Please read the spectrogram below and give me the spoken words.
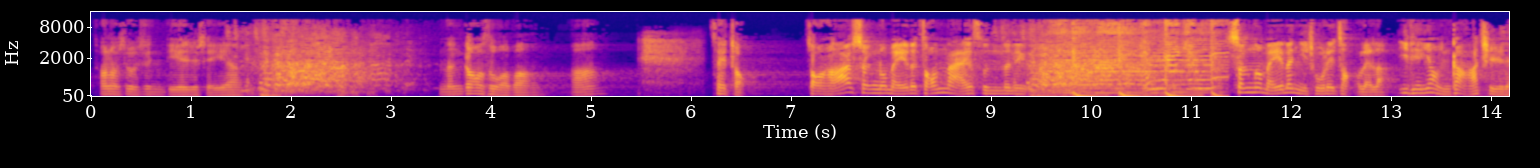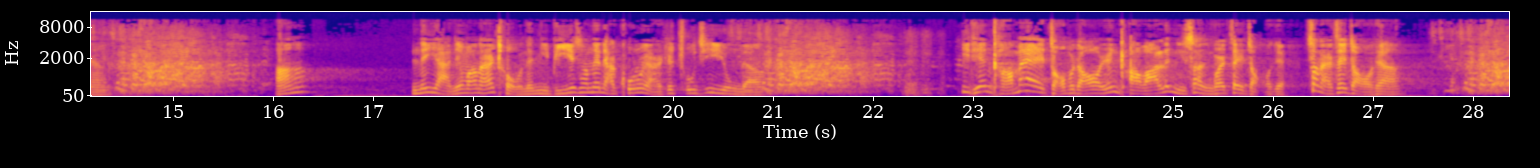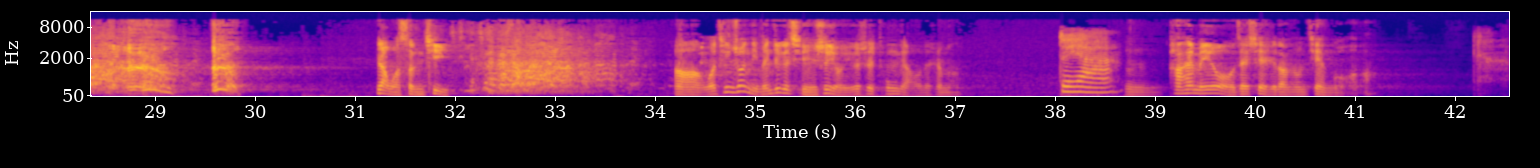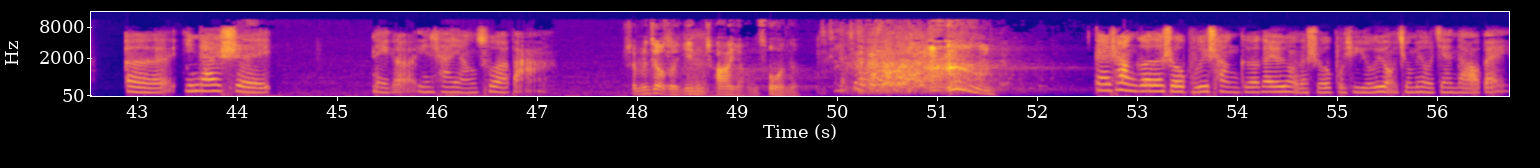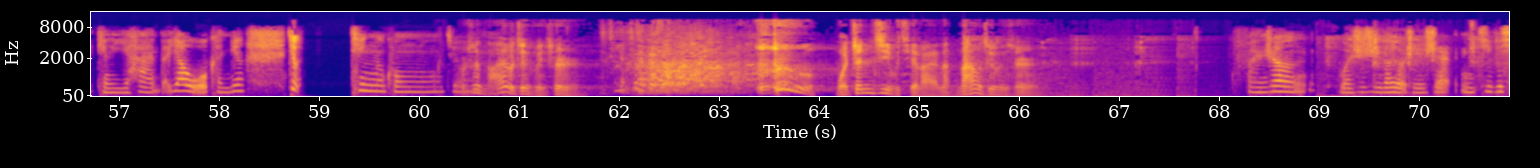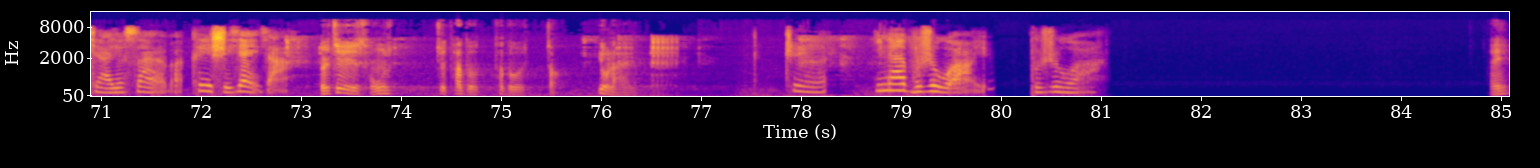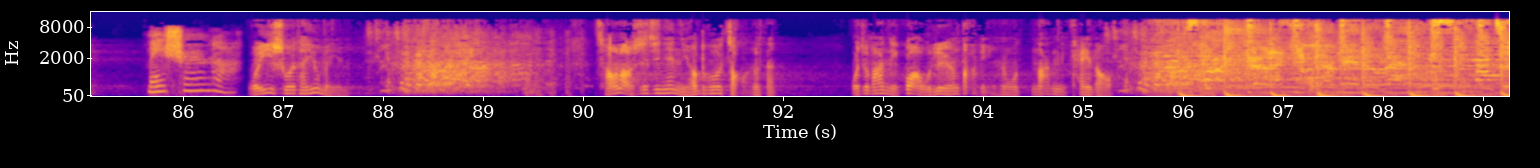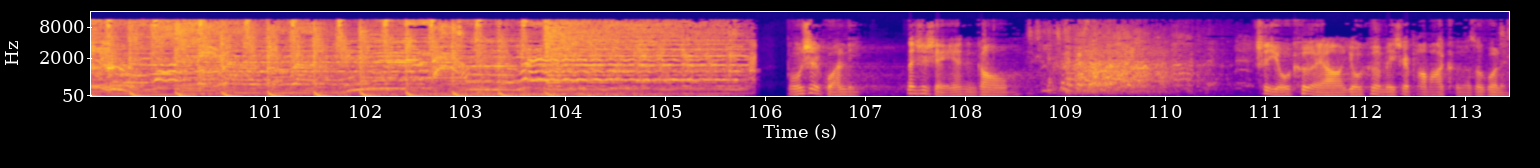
曹老师我是你爹是谁呀？能告诉我不？啊？再找，找啥生都没了，找你哪个孙子那个？生都没了，你出来找来了，一天要你干啥吃的？啊？你那眼睛往哪瞅呢？你鼻子上那俩窟窿眼是出气用的？一天卡麦找不着，人卡完了，你上你块再找去，上哪再找去？让我生气啊！我听说你们这个寝室有一个是通辽的，是吗？对呀，嗯，他还没有在现实当中见过啊。呃，应该是那个阴差阳错吧。什么叫做阴差阳错呢？该唱歌的时候不会唱歌，该游泳的时候不去游泳，就没有见到呗，挺遗憾的。要我肯定就听个空就不是哪有这回事儿啊？我真记不起来了，哪有这回事儿啊？反正我是知道有这事儿，你记不起来就算了吧，可以实现一下。不是，这是从就他都他都找又来了，这个应该不是我，也不是我，哎，没声了。我一说他又没了。曹老师，今天你要不给我找着他，我就把你挂五六零大顶上，我拿你开刀。不是管理，那是谁呀？你告诉我，是游客呀？游客没事啪啪咳嗽过来。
